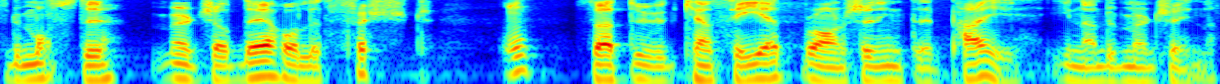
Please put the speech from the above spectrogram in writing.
Så du måste merge åt det hållet först. Mm. Så att du kan se att branschen inte är paj innan du mergar in den.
